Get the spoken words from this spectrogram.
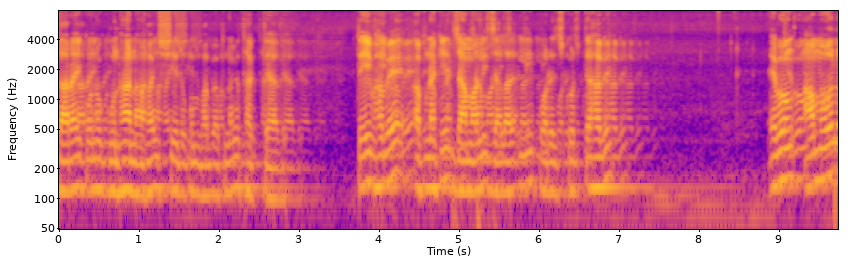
দ্বারাই কোনো গুনহা না হয়, সেরকম ভাবে আপনাকে থাকতে হবে। তো এইভাবে আপনাকে জামালি জালালি পরেজ করতে হবে। এবং আমল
